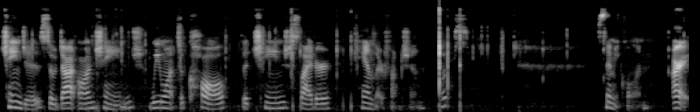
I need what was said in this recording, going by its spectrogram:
changes, so dot on change, we want to call the change slider handler function. Whoops. Semicolon. All right,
